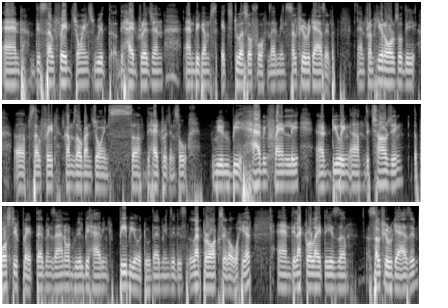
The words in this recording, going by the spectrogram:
and the sulfate joins with the hydrogen and becomes H2SO4 that means sulfuric acid. And from here also the uh, sulfate comes out and joins uh, the hydrogen. So we will be having finally uh, during uh, the charging the positive plate that means anode we will be having PbO2 that means it is lead peroxide over here. And the electrolyte is uh, sulfuric acid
